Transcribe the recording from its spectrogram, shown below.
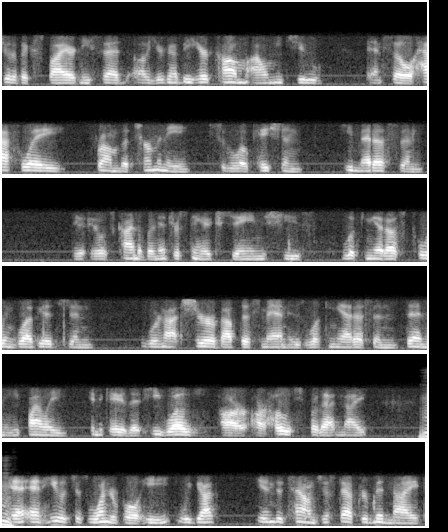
should have expired. And he said, "Oh, you're going to be here. Come, I'll meet you." And so halfway from the termini to the location, he met us, and it, it was kind of an interesting exchange. He's looking at us pulling luggage, and we're not sure about this man who's looking at us. And then he finally indicated that he was our our host for that night, mm. and, and he was just wonderful. He we got into town just after midnight,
